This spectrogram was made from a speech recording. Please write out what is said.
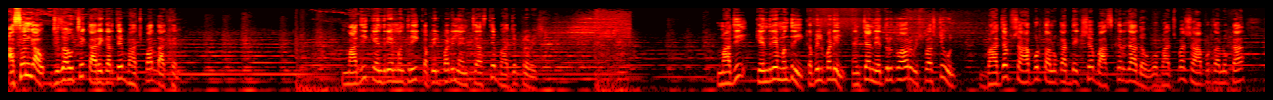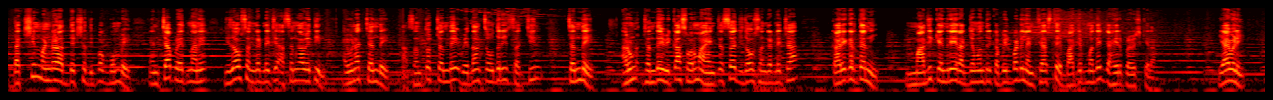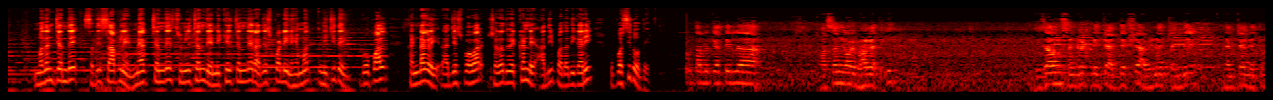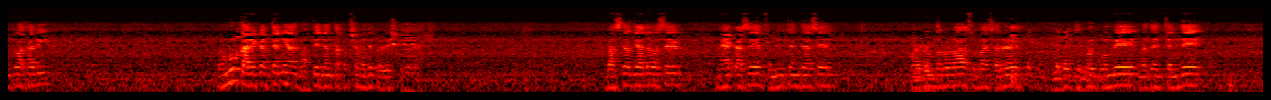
आसनगाव जिजाऊचे कार्यकर्ते भाजपात दाखल. माजी केंद्रीय मंत्री कपिल पाटील यांच्या हस्ते भाजप प्रवेश. माजी केंद्रीय मंत्री कपिल पाटील यांच्या नेतृत्वावर विश्वास ठेवून भाजप शहापूर तालुकाध्यक्ष भास्कर जाधव व भाजपा शहापूर तालुका दक्षिण मंडळ अध्यक्ष दीपक बोंबे यांच्या प्रयत्नाने जिजाऊ संघटनेचे आसनगाव येथील अविनाश चंदे संतोष चंदे वेदांत चौधरी सचिन चंदे अरुण चंदे विकास वर्मा यांच्यासह जिजाऊ संघटनेच्या कार्यकर्त्यांनी माजी केंद्रीय राज्यमंत्री कपिल पाटील यांच्या हस्ते भाजपमध्ये जाहीर प्रवेश केला. यावेळी मदन चंदे सतीश सापले मॅक चंदे सुनील चंदे निखिल चंदे राजेश पाटील हेमंत निचिते गोपाल खंडागळे राजेश पवार शरद वेखंडे आदी पदाधिकारी उपस्थित होते. तालुक्यातील आसनगाव विभागातील जिजाऊ संघटनेचे अध्यक्ष अविनाश चंदे यांच्या नेतृत्वाखाली प्रमुख कार्यकर्त्यांनी आज भारतीय जनता पक्षामध्ये प्रवेश केलेला आहे. भास्कर जाधव असेल मॅक असेल सुनील चंदे असेल अर्जुन बरोरा सुभाष सरळ दीपक बोंबे मदन चंदे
